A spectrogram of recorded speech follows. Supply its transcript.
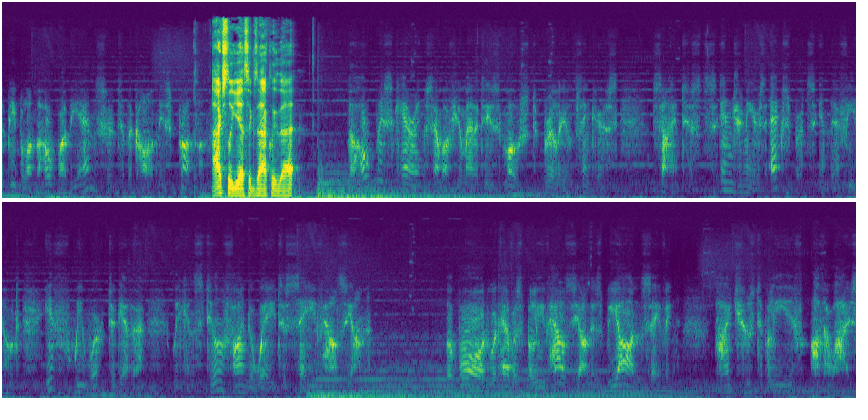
the people on the Hope are the answer to the colony's problem. Actually, yes, exactly that. The Hope is carrying some of humanity's most brilliant thinkers, scientists, engineers, experts in their field. If we work together, we can still find a way to save Halcyon. The board would have us believe Halcyon is beyond saving. I choose to believe otherwise.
